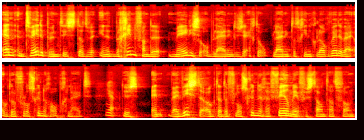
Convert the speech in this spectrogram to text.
En een tweede punt is dat we in het begin van de medische opleiding, dus de echte opleiding tot gynaecoloog, werden wij ook door verloskundigen opgeleid. Ja. Dus, en wij wisten ook dat de verloskundige veel meer verstand had van,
